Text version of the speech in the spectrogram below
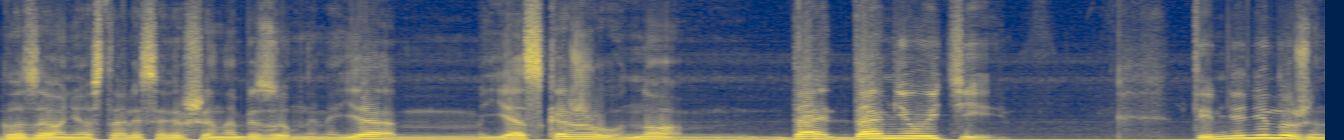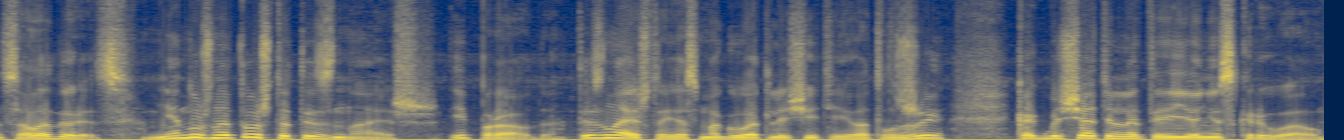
Глаза у него стали совершенно безумными. «Я... я скажу, но дай, дай мне уйти!» Ты мне не нужен, Солодорец. Мне нужно то, что ты знаешь. И правда. Ты знаешь, что я смогу отличить ее от лжи, как бы тщательно ты ее не скрывал.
